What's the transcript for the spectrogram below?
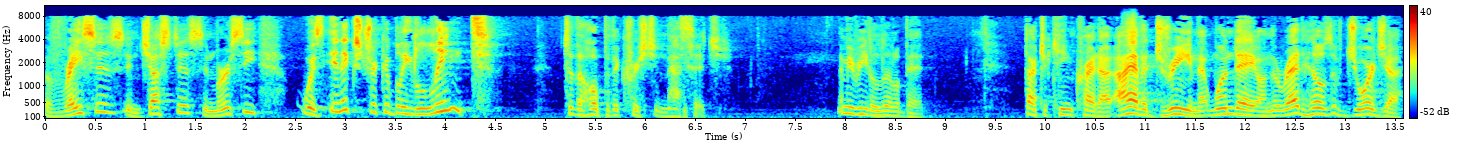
of races, and justice, and mercy was inextricably linked to the hope of the Christian message. Let me read a little bit. Dr. King cried out, I have a dream that one day on the red hills of Georgia,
